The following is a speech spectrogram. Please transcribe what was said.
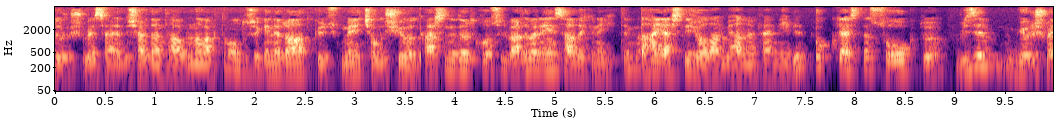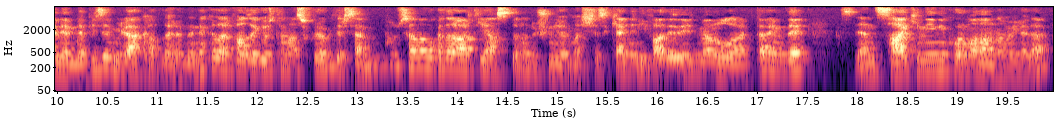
Duruşu vesaire dışarıdan tavrına baktım. Oldukça gene rahat gözükmeye çalışıyordu. Karşında dört konsül vardı. Ben en sağdakine gittim. Daha yaşlıca olan bir hanımefendiydi. Çok gerçekten soğuktu. Vize görüşmelerinde, vize mülakatlarında ne kadar fazla göz teması kurabilirsem bu sana o kadar artı yansıttığını düşünüyorum açıkçası. Kendini ifade edebilmen olarak da hem de yani sakinliğini koruman anlamıyla da.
